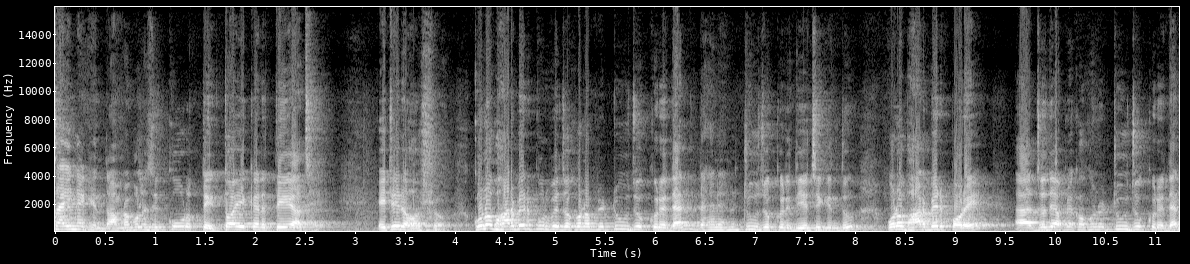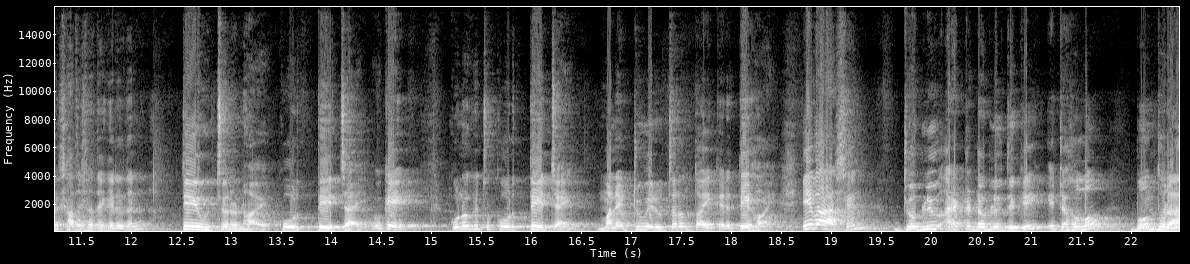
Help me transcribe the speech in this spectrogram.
চাই না কিন্তু, আমরা বলেছি করতে, তয়কারে তে আছে। এটাই রহস্য। কোনো ভার্বের পূর্বে যখন আপনি টু যোগ করে দেন, দেখেন এখানে টু যোগ করে দিয়েছি কিন্তু, কোনো ভার্বের পরে যদি আপনি কখনো টু যোগ করে দেন, সাথে সাথে কেটে দেন, তে উচ্চারণ হয়, করতে চাই ওকে কোনো কিছু করতে চাই মানে টু এর উচ্চারণ তয়কারে তে হয়। এবার আসেন ডব্লিউ আরেকটা ডব্লিউ থেকে এটা হলো, বন্ধুরা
